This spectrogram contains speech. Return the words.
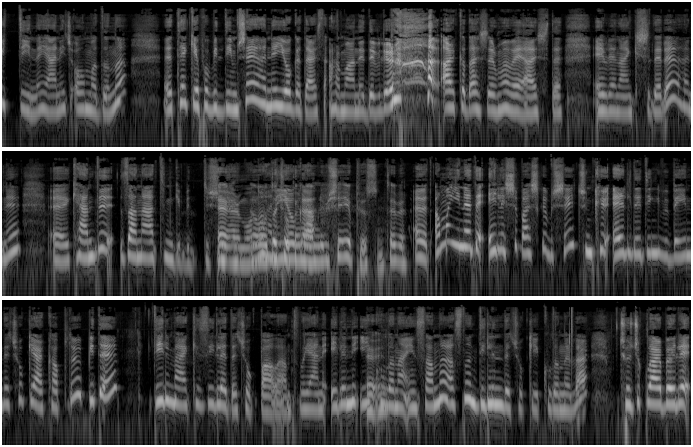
bittiğini yani hiç olmadığını e, tek yapabildiğim şey hani yoga dersi armağan edebiliyorum arkadaşlarıma veya işte evlenen kişilere hani e, kendi zanaatim gibi Evet, düşünüyorum onu. o da hani çok yoga. önemli bir şey yapıyorsun tabii. Evet ama yine de el işi başka bir şey. Çünkü el dediğin gibi beyinde çok yer kaplıyor. Bir de dil merkeziyle de çok bağlantılı. Yani elini iyi Evet. kullanan insanlar aslında dilini de çok iyi kullanırlar. Çocuklar böyle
